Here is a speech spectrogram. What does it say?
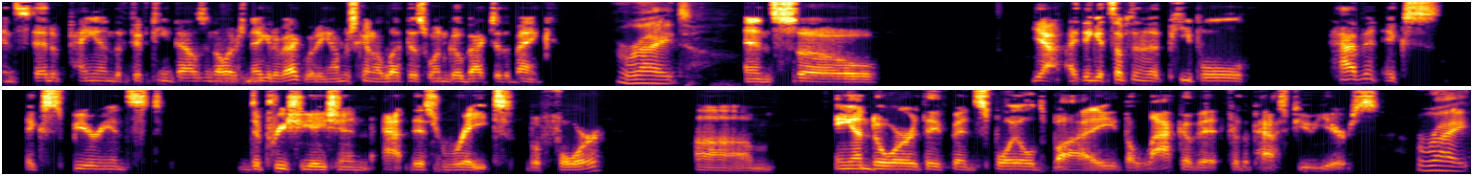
instead of paying the fifteen thousand dollars negative equity, I'm just going to let this one go back to the bank. Right. And so, yeah, I think it's something that people haven't ex- experienced depreciation at this rate before um, and or they've been spoiled by the lack of it for the past few years right.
